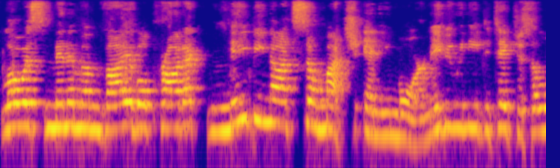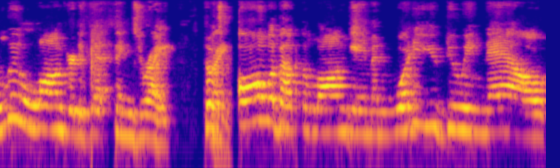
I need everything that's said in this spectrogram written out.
lowest minimum viable product, maybe not so much anymore. Maybe we need to take just a little longer to get things right. So right. it's all about the long game and what are you doing now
